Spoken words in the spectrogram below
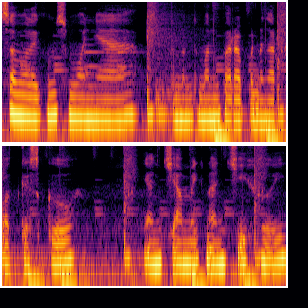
assalamualaikum semuanya, teman-teman para pendengar podcastku yang ciamik nan cihuy.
